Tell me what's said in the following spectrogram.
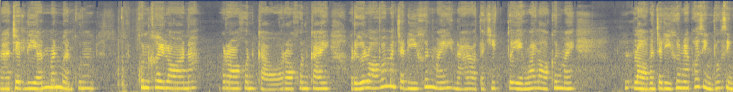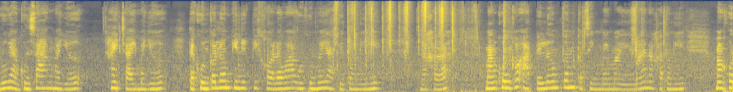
นะเจ็ดเหรียญมันเหมือนคุณคุณเคยรอนะรอคนเก่ารอคนไกล หรือรอว่ามันจะดีขึ้นไหมนะคะเอาแต่คิดตัวเองว่ารอขึ้นไหมรอมันจะดีขึ้นไหมเพราะสิ่งทุกสิ่งทุกอย่างคุณสร้างมาเยอะ ให้ใจมาเยอะ แต่คุณก็เริ่มพินิจพิเคราะห์แล้วว่าอุ๊ยคุณไม่อยากอยู่ตรงนี้นะคะ บางคนเขาอาจไปเริ่มต้นกับสิ่งใหม่ๆนะนะคะ ตรงนี้บางคน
